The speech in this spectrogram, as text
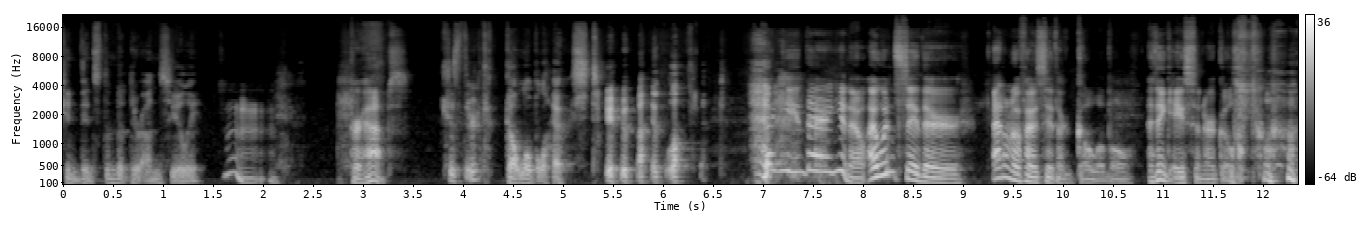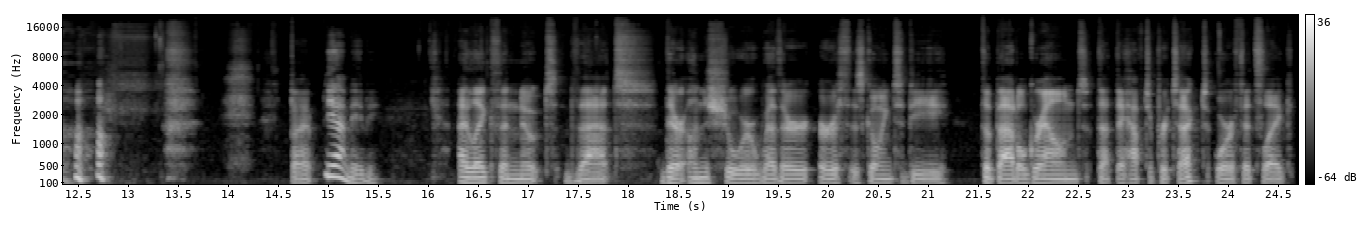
convinced them that they're unsealy. hmm. perhaps Because they're the gullible house, too. I love it. i mean they're you know i wouldn't say they're I don't know if I would say they're gullible. I think Aesin are gullible. but yeah, maybe. I like the note that they're unsure whether Earth is going to be the battleground that they have to protect or if it's like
